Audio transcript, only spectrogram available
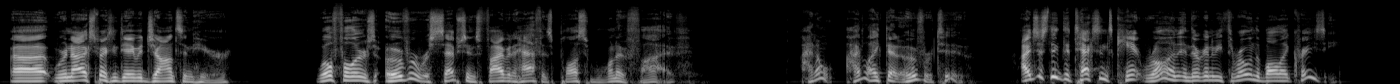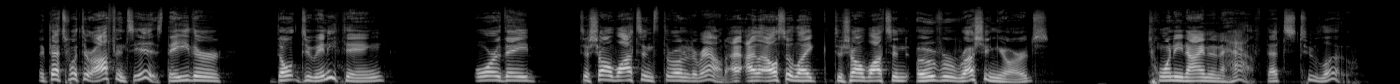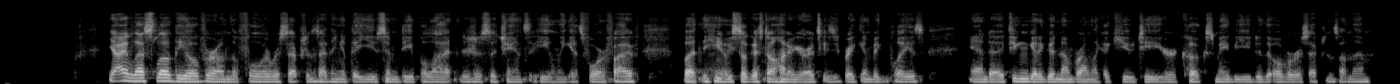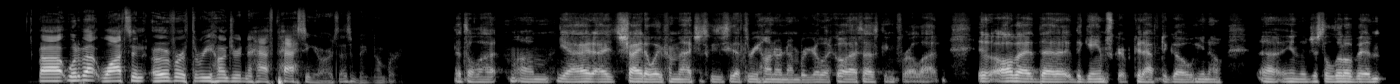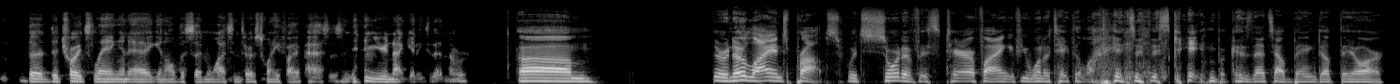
Uh, we're not expecting David Johnson here. Will Fuller's over receptions five and a half is plus one hundred oh five. I don't. I like that over too. I just think the Texans can't run, and they're going to be throwing the ball like crazy. Like that's what their offense is. They either don't do anything, or they Deshaun Watson's throwing it around. I, I also like Deshaun Watson over rushing yards, 29 and a half. That's too low. Yeah, I less love the over on the fuller receptions. I think if they use him deep a lot, there's just a chance that he only gets four or five. But you know, he still gets to 100 yards because he's breaking big plays. And uh, if you can get a good number on like a Coutee or Cooks, maybe you do the over receptions on them. Uh, what about Watson over 300 and a half passing yards? That's a big number. That's a lot. Um, yeah, I, I, shied away from that just because you see that 300 number, you're like, oh, that's asking for a lot. It, all that the the game script could have to go, you know, uh, you know, just a little bit. The Detroit's laying an egg, and all of a sudden Watson throws 25 passes, and, and you're not getting to that number. Um, there are no Lions props, which sort of is terrifying if you want to take the Lions in this game because that's how banged up they are.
